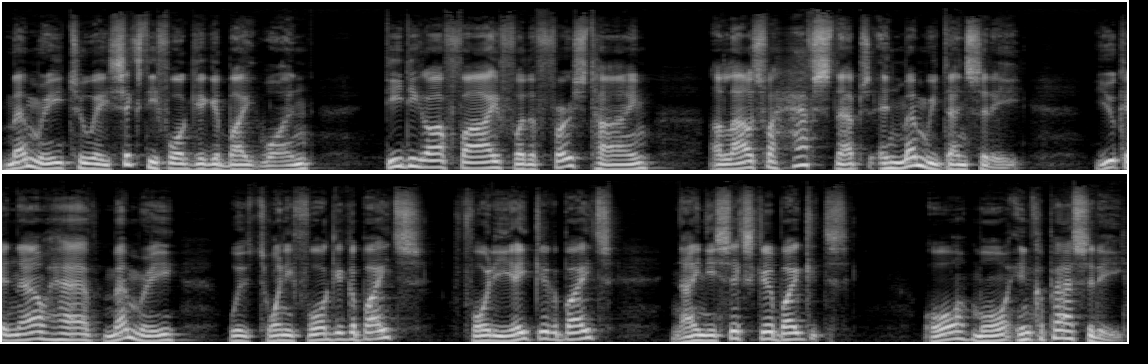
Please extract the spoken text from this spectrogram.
memory to a 64 gigabyte one, DDR5 for the first time allows for half steps in memory density. You can now have memory with 24 gigabytes, 48 gigabytes, 96 gigabytes, or more in capacity.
